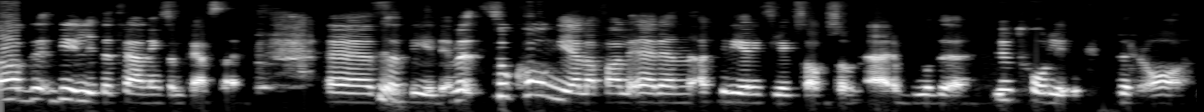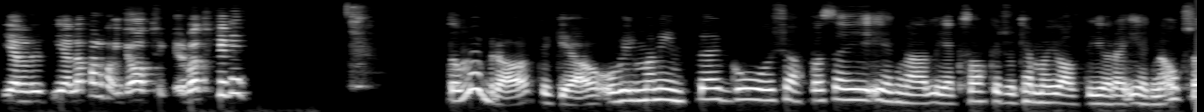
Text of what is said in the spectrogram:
ja, det, det, är lite träning som krävs där. Eh, så, mm. det är det. Men, så Kong i alla fall är en aktiveringsleksak som är både uthållig och bra. I alla, I alla fall vad jag tycker. Vad tycker ni? De är bra tycker jag. Och vill man inte gå och köpa sig egna leksaker så kan man ju alltid göra egna också.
